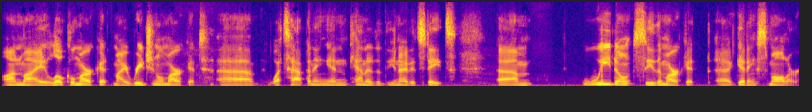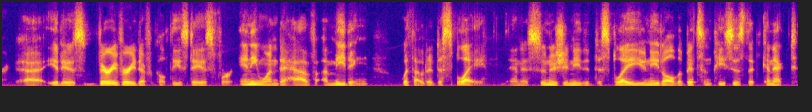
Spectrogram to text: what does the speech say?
on my local market, my regional market, uh, what's happening in Canada, the United States. Um, we don't see the market uh, getting smaller. Uh, it is very, very difficult these days for anyone to have a meeting without a display. And as soon as you need a display, you need all the bits and pieces that connect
